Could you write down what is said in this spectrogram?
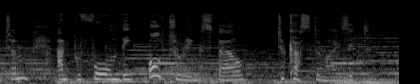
Item and perform the altering spell to customize it.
